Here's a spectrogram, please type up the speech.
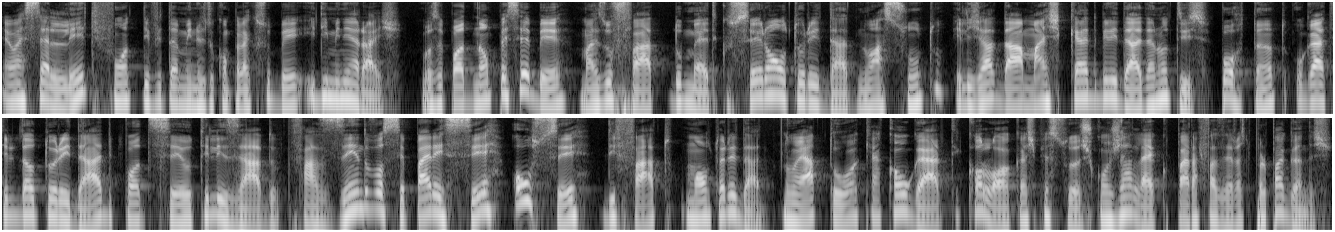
é uma excelente fonte de vitaminas do complexo B e de minerais. Você pode não perceber, mas o fato do médico ser uma autoridade no assunto, ele já dá mais credibilidade à notícia. Portanto, o gatilho da autoridade pode ser utilizado fazendo você parecer ou ser, de fato, uma autoridade. Não é à toa que a Colgate coloca as pessoas com jaleco para fazer as propagandas.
